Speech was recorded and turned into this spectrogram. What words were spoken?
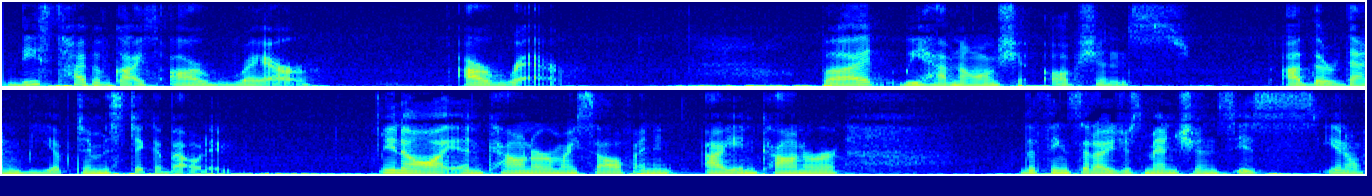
these type of guys are rare. Are rare but we have no options other than be optimistic about it. You know, I encounter myself and I encounter the things that I just mentioned is, you know,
